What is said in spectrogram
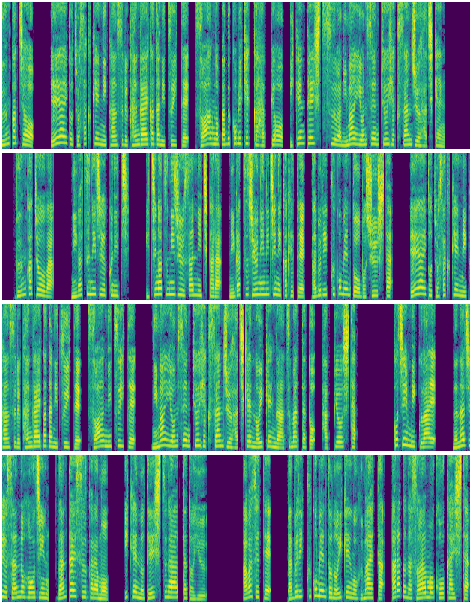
文化庁、AI と著作権に関する考え方について、素案のパブコメ結果発表、意見提出数は24,938件。文化庁は、2月29日、1月23日から2月12日にかけてパブリックコメントを募集した AI と著作権に関する考え方について、素案について24,938件の意見が集まったと発表した。個人に加え、73の法人、団体数からも意見の提出があったという。合わせて、パブリックコメントの意見を踏まえた新たな素案も公開した。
